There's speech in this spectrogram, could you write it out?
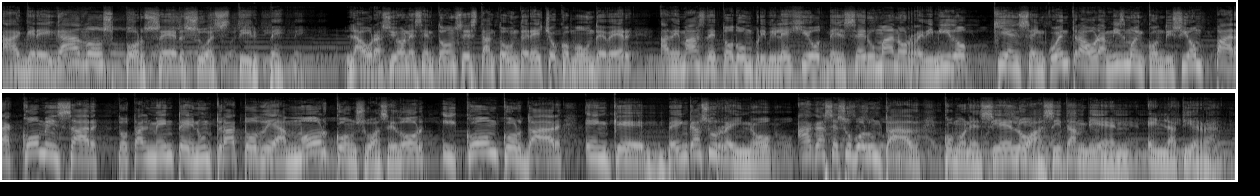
agregados por ser su estirpe. La oración es entonces tanto un derecho como un deber, además de todo un privilegio del ser humano redimido quien se encuentra ahora mismo en condición para comenzar totalmente en un trato de amor con su Hacedor y concordar en que venga su reino, hágase su voluntad como en el cielo, así también en la tierra.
